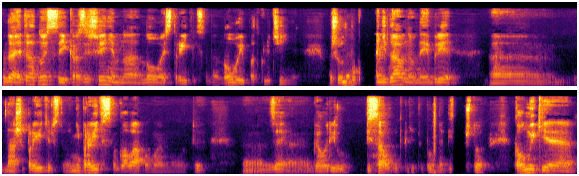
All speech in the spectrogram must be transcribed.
Да, это относится и к разрешениям на новое строительство, да, новые подключения. Потому что да. вот буквально недавно, в ноябре, э, наше правительство, не правительство, глава, по-моему, вот, э, говорил, писал, вот где-то было написано, что Калмыкия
